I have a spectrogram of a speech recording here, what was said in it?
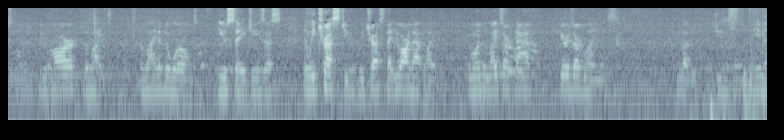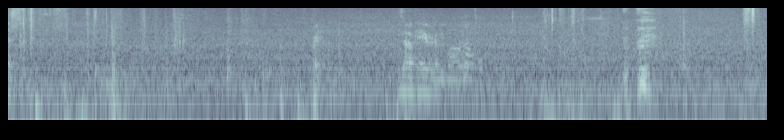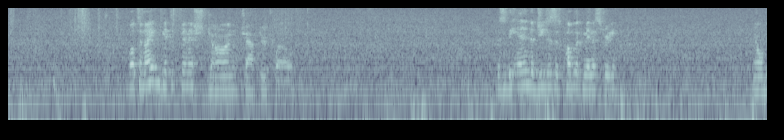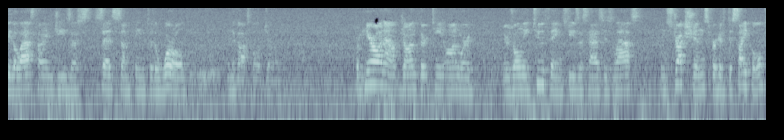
Yes, Lord. You are the light, the light of the world. You say, Jesus. And we trust you. We trust that you are that light, the one who lights our path, cures our blindness. We love you. In Jesus' name, amen. Right. Is that okay, or is it going to be long? Well, tonight we get to finish John chapter 12. This is the end of Jesus' public ministry. And it will be the last time Jesus says something to the world in the Gospel of John. From here on out, John 13 onward, there's only two things. Jesus has his last instructions for his disciples,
